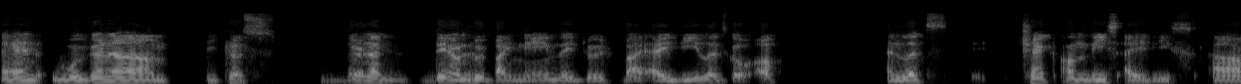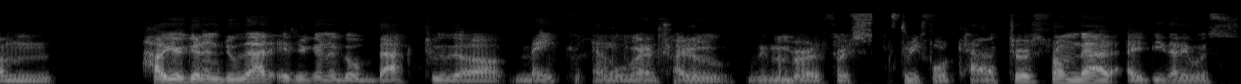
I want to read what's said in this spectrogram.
And we're gonna um, because they're not they don't do it by name they do it by id let's go up and let's check on these ids um how you're going to do that is you're going to go back to the make and we're going to try to remember the first three four characters from that id that it was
